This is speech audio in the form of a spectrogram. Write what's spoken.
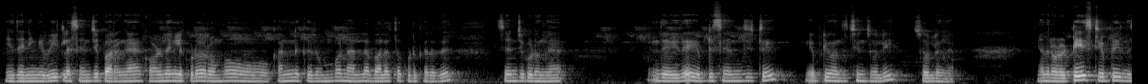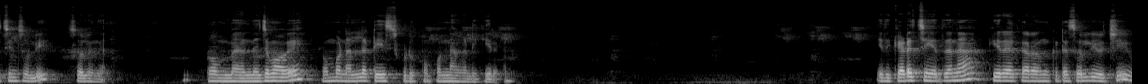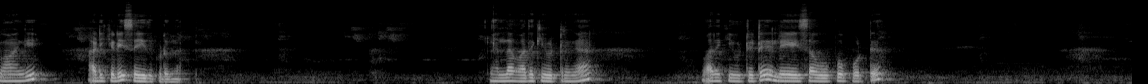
இதை நீங்கள் வீட்டில் செஞ்சு பாருங்கள் குழந்தைங்களுக்கு கூட ரொம்ப கண்ணுக்கு ரொம்ப நல்ல பலத்தை கொடுக்கறது. செஞ்சு கொடுங்க. இந்த இதை எப்படி செஞ்சுட்டு எப்படி வந்துச்சுன்னு சொல்லி சொல்லுங்கள் அதனோட டேஸ்ட் எப்படி இருந்துச்சுன்னு சொல்லி சொல்லுங்கள் ரொம்ப நிஜமாகவே ரொம்ப நல்ல டேஸ்ட் கொடுக்கும் பொன்னாங்கண்ணி கீரை. இது கிடைச்சதுன்னா கீரைக்காரவங்கக்கிட்ட சொல்லி வச்சு வாங்கி அடிக்கடி செய்து கொடுங்க. நல்லா வதக்கி விட்டுருங்க. வதக்கி விட்டுட்டு லேசாக உப்பு போட்டு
